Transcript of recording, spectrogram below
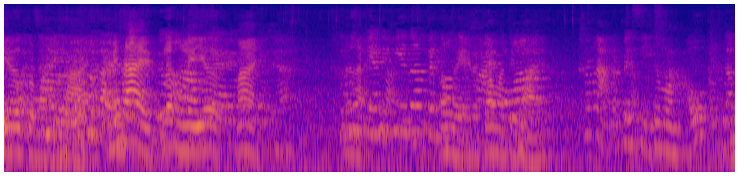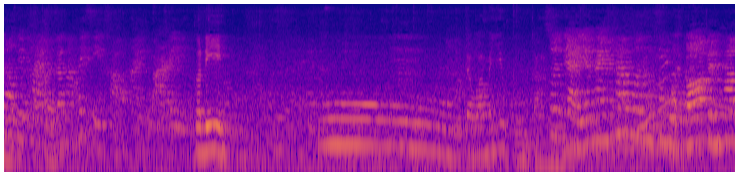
เยอร์กดมาสุดท้ายไม่ใช่เลือกเลเยอร์ไม่คือรูปเนี้ยที่พี่เลือกเป็นโอเคแล้วก็มาติดท้ายข้างหลังมันเป็นสีขาวแล้วมัลติพายมันจะทำให้สีขาวหายไปก็ดีอู้แต่ว่าไม่อยู่กึ่งกลางส่วนใหญ่ยังไงภาพบนสมุดก็เป็นภาพ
